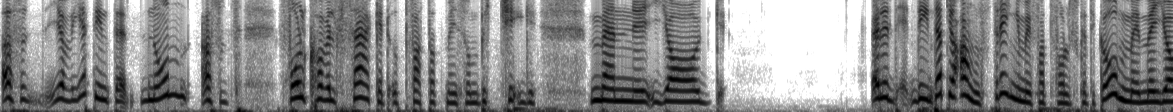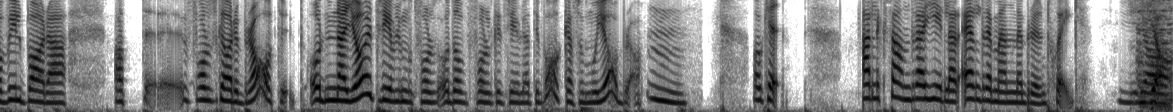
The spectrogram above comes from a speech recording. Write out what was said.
alltså jag vet inte. Någon, alltså folk har väl säkert uppfattat mig som bitchig. Men jag... Eller det är inte att jag anstränger mig för att folk ska tycka om mig men jag vill bara att eh, folk ska ha det bra typ. Och när jag är trevlig mot folk och de folk är trevliga tillbaka så mår jag bra. Mm. Okej. Alexandra gillar äldre män med brunt skägg. Ja.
